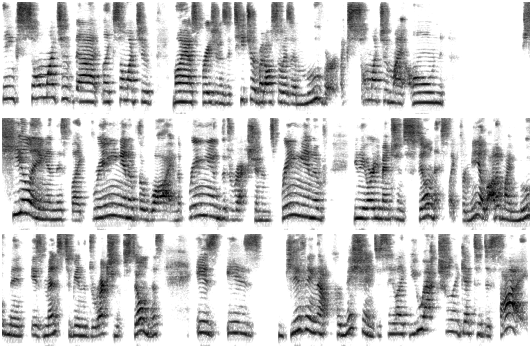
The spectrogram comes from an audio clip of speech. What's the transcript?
think so much of that, like so much of my aspiration as a teacher, but also as a mover, like so much of my own healing and this like bringing in of the why and the bringing in the direction and this bringing in of you know you already mentioned stillness like for me a lot of my movement is meant to be in the direction of stillness is is giving that permission to say like you actually get to decide.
